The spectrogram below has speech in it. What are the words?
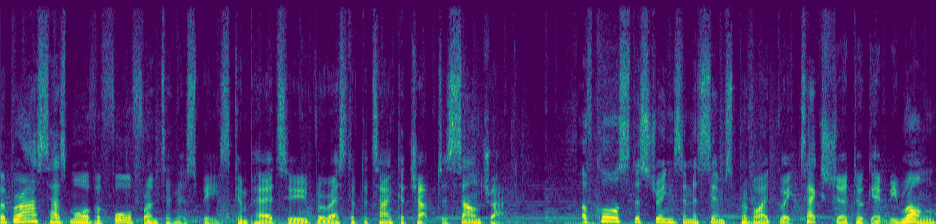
The brass has more of a forefront in this piece compared to the rest of the Tanker chapter's soundtrack, of course, the strings and the synths provide great texture, don't get me wrong,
